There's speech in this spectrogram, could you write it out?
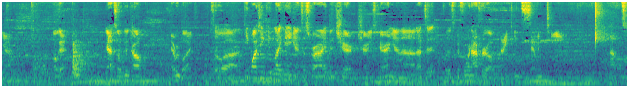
Yeah. Okay. Yeah. So good job, everybody. So uh, keep watching, keep liking, and subscribe and share. Sharing is caring, and uh, that's it for this before and after of 1917. Out.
